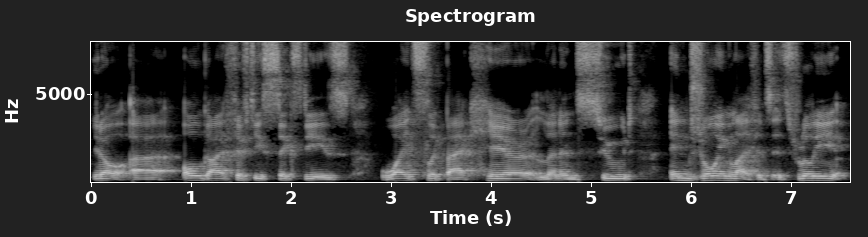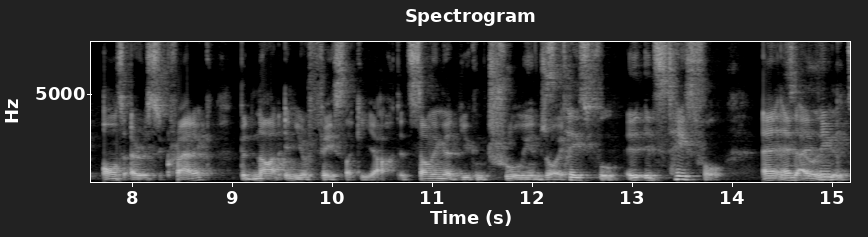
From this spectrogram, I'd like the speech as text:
You know, uh, old guy, 50s, 60s, white slick back hair, linen suit, enjoying life. It's it's really almost aristocratic, but not in your face like a yacht. It's something that you can truly enjoy. It's tasteful. It, it's tasteful, and, It's and I think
